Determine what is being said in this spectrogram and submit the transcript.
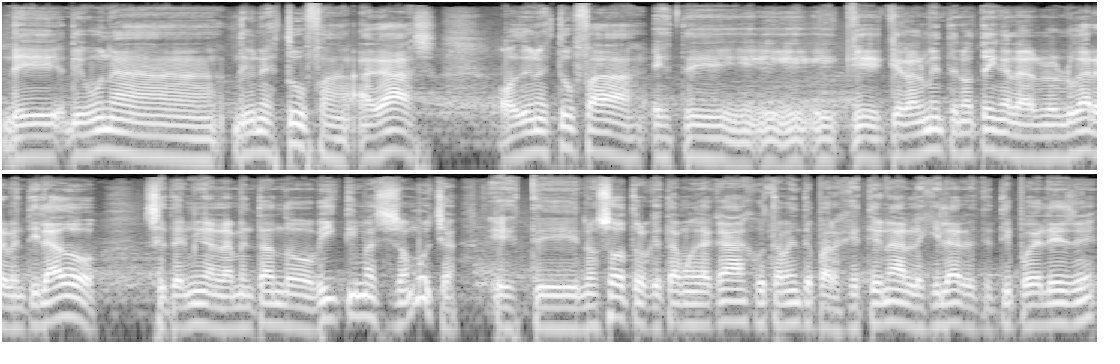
de, una, de una estufa a gas o de una estufa este, que, realmente no tenga los lugares ventilados, se terminan lamentando víctimas y son muchas. Este, nosotros que estamos de acá justamente para gestionar, legislar este tipo de leyes,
